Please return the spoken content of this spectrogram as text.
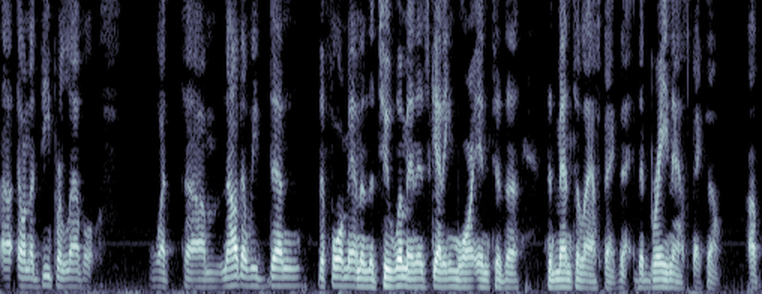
uh, on a deeper level. What um, now that we've done the four men and the two women is getting more into the the mental aspect, the, the brain aspect of of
